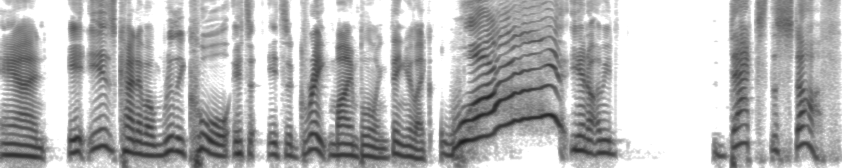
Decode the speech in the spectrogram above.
And it is kind of a really cool it's it's a great mind-blowing thing. You're like, "What?" You know, I mean, that's the stuff.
